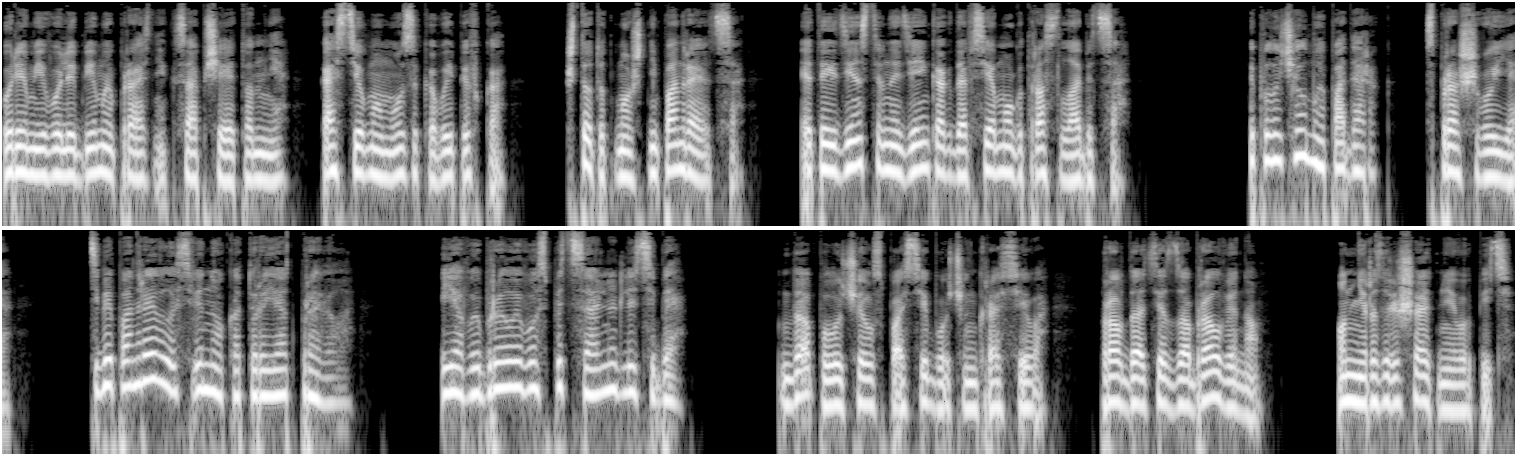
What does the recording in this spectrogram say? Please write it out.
Урем его любимый праздник, сообщает он мне. Костюмы, музыка, выпивка. Что тут может не понравиться? Это единственный день, когда все могут расслабиться. «Ты получил мой подарок?» — спрашиваю я. «Тебе понравилось вино, которое я отправила? Я выбрала его специально для тебя». «Да, получил, спасибо, очень красиво. Правда, отец забрал вино. Он не разрешает мне его пить.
